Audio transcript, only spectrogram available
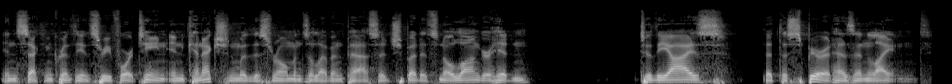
in 2 Corinthians 3:14 in connection with this Romans 11 passage, but it's no longer hidden to the eyes that the Spirit has enlightened.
